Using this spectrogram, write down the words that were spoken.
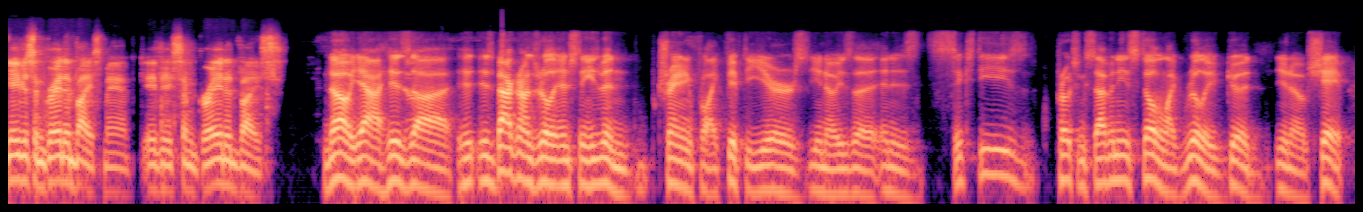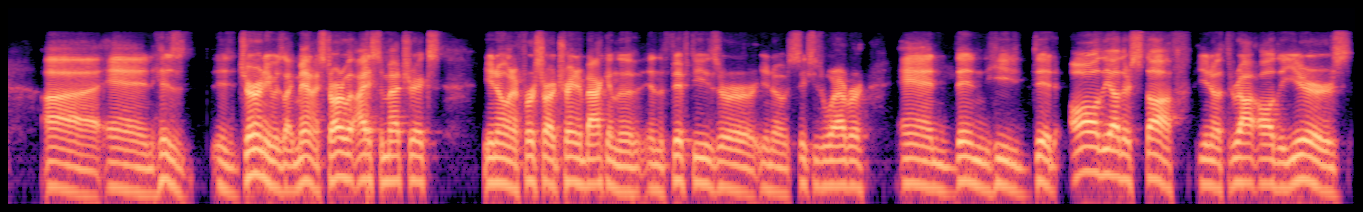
gave you some great advice, man. Gave you some great advice. No, yeah, his uh his, his background is really interesting. He's been training for like 50 years. You know, he's uh, in his 60s, approaching 70s, still in like really good, you know, shape. Uh, and his his journey was like, man, I started with isometrics. You know, when I first started training back in the in the 50s or you know 60s or whatever and then he did all the other stuff you know throughout all the years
